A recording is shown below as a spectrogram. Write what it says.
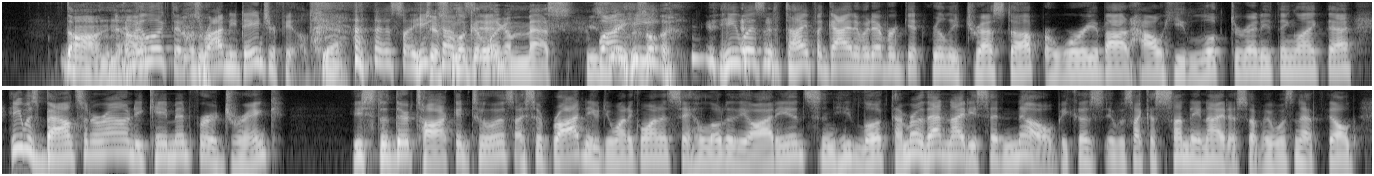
Oh no! And we looked, and it was Rodney Dangerfield. Yeah, so he just looking in. like a mess. He's, well, he, was all... he wasn't the type of guy that would ever get really dressed up or worry about how he looked or anything like that. He was bouncing around. He came in for a drink. He stood there talking to us. I said, Rodney, do you want to go on and say hello to the audience? And he looked. I remember that night he said no because it was like a Sunday night or something. It wasn't that filled.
